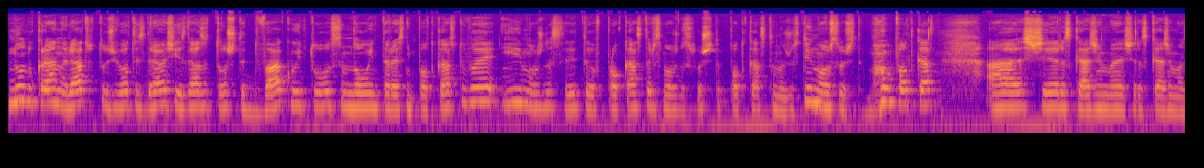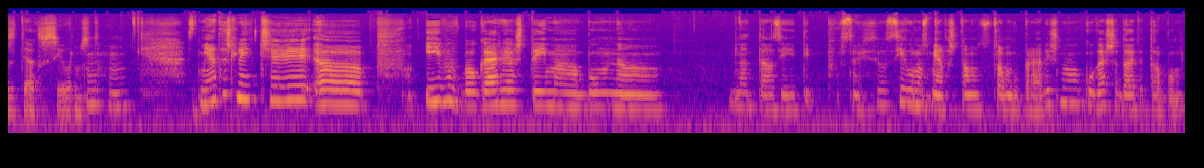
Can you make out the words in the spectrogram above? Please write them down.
но до края на лятото Живот и здраве ще излязат още два, които са много интересни подкастове и може да следите в Procasters, може да слушате подкаста на Жустин, може да слушате моят подкаст. А, ще, разкажем, ще разкажем за тях със сигурност. Mm-hmm. Смяташ ли, че а, и в България ще има бум на на този тип? Сигурно смяташ, че щом го правиш, но кога ще дойде бум?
